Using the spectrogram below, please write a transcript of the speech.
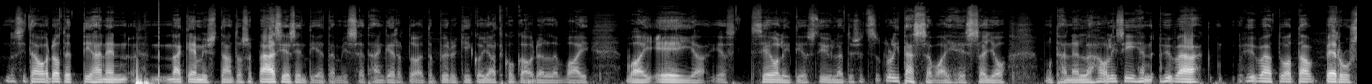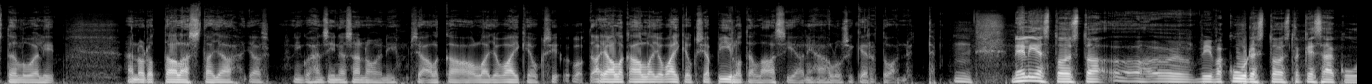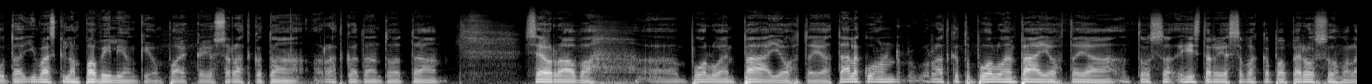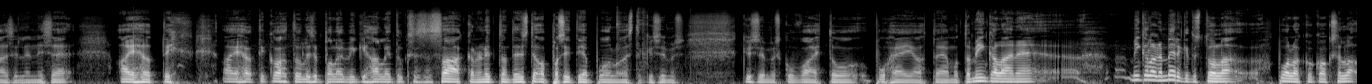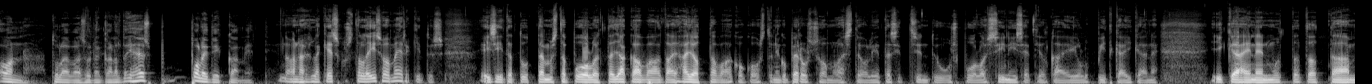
No sitä odotettiin hänen näkemystään tuossa pääsiäisen tietämissä, että hän kertoo, että pyrkiikö jatkokaudelle vai, vai ei. Ja, ja se oli tietysti yllätys, että se tuli tässä vaiheessa jo, mutta hänellä oli siihen hyvä, hyvä tuota perustelu, eli hän odottaa lasta ja, ja niin kuin hän siinä sanoi, niin se alkaa olla jo vaikeuksia, tai alkaa olla jo vaikeuksia piilotella asiaa, niin hän halusi kertoa nyt. Mm. 14-16 kesäkuuta Jyväskylän paviljonkin on paikka, jossa ratkotaan, ratkotaan tuota, seuraava puolueen pääjohtaja. Täällä kun on ratkottu puolueen pääjohtaja tuossa historiassa vaikkapa perussuomalaisille, niin se aiheutti, aiheutti kohtuullisen polemiikin hallituksessa saakka. No nyt on tietysti oppositiopuolueesta kysymys, kysymys, kun vaihtuu puheenjohtaja, mutta minkälainen minkälainen merkitys tuolla puoluekokouksella on tulevaisuuden kannalta, ihan jos politiikkaa miettii? No on sillä keskustalla iso merkitys. Ei siitä tule tämmöistä puoluetta jakavaa tai hajottavaa kokousta, niin kuin perussuomalaiset oli, että sitten syntyy uusi puolue Siniset, joka ei ollut pitkäikäinen, ikäinen, mutta tota,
